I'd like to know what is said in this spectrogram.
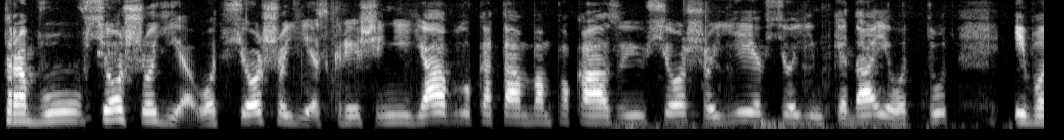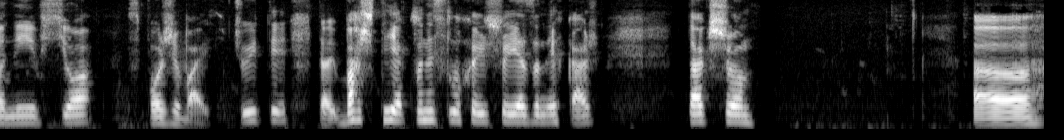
траву, все, що є. От все, що є. Скришені яблука там вам показую, все, що є, все їм кидає от тут, і вони все споживають. Чуєте? Та, Бачите, як вони слухають, що я за них кажу. Так що е,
